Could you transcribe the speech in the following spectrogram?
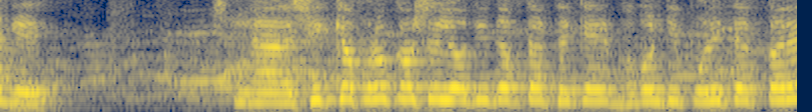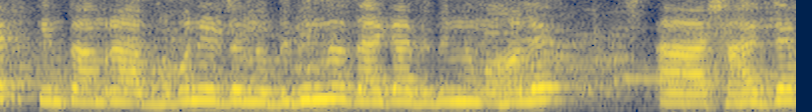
আগে শিক্ষা প্রকৌশলী অধিদপ্তর থেকে ভবনটি পরিত্যাগ করে। কিন্তু আমরা ভবনের জন্য বিভিন্ন জায়গায়, বিভিন্ন মহলে সাহায্যের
